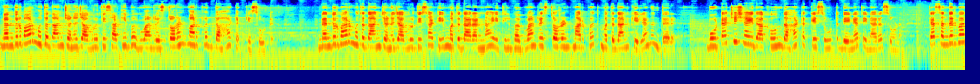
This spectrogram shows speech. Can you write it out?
नंदुरबार मतदान जनजागृतीसाठी भगवान रेस्टॉरंट मार्फत दहा टक्के सूट. नंदुरबार मतदान जनजागृतीसाठी मतदारांना येथील भगवान रेस्टॉरंट मार्फत मतदान केल्यानंतर बोटाची शाई दाखवून दहा टक्के सूट देण्यात येणार असून त्या संदर्भात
